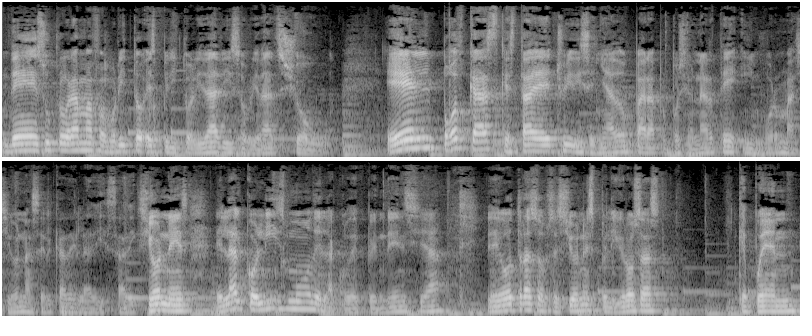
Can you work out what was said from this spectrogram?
de su programa favorito Espiritualidad y Sobriedad Show. El podcast que está hecho y diseñado para proporcionarte información acerca de las adicciones, del alcoholismo, de la codependencia, de otras obsesiones peligrosas que pueden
